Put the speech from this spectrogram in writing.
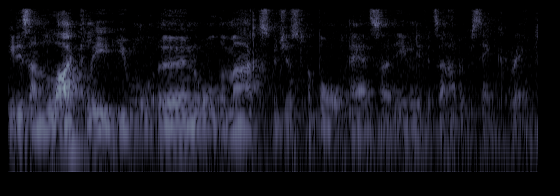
it is unlikely you will earn all the marks for just a bald answer, even if it's 100% correct.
